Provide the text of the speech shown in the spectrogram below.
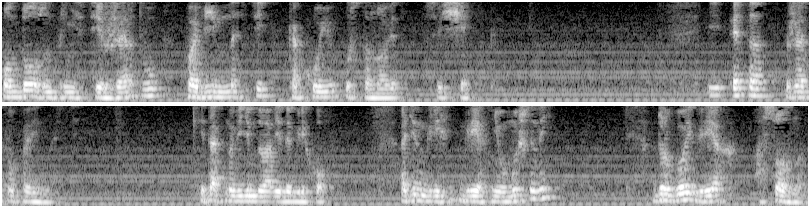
он должен принести жертву повинности, какую установит священник. И это жертва повинности. Итак, мы видим два вида грехов. Один грех, грех неумышленный, другой грех осознанный.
